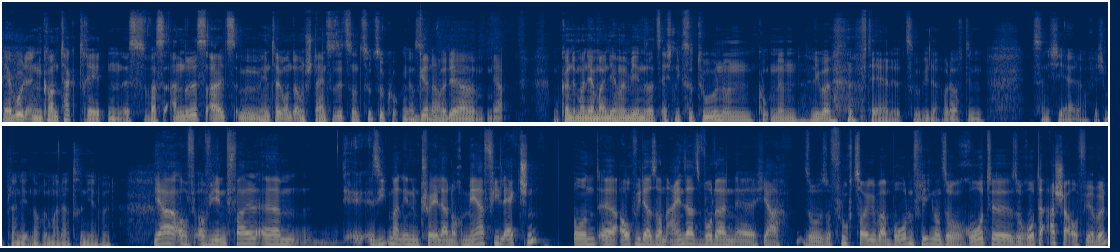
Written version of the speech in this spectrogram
Ja gut, in Kontakt treten ist was anderes, als im Hintergrund auf dem Stein zu sitzen und zuzugucken. Das Genau. würde ja, Ja. Könnte man ja meinen, die haben im Jenseits echt nichts zu tun und gucken dann lieber auf der Erde zu wieder. Oder auf dem, ist ja nicht die Erde, auf welchem Planeten auch immer da trainiert wird. Ja, auf, auf jeden Fall ähm, äh, sieht man in dem Trailer noch mehr, viel Action. Und äh, auch wieder so ein Einsatz, wo dann äh, ja so, so Flugzeuge über den Boden fliegen und so rote, so rote Asche aufwirbeln.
